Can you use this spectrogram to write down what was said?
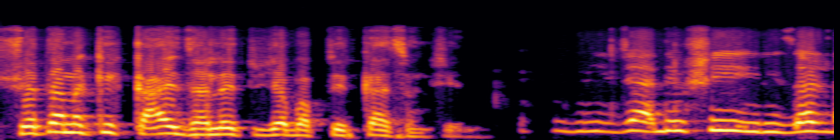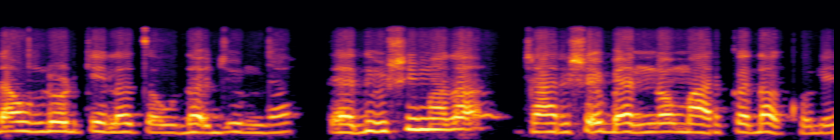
श्वेता नक्की काय झालंय तुझ्या बाबतीत? काय सांगशील? मी ज्या दिवशी रिझल्ट डाउनलोड केला चौदा जूनला त्या दिवशी मला चारशे ब्याण्णव मार्क दाखवले.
